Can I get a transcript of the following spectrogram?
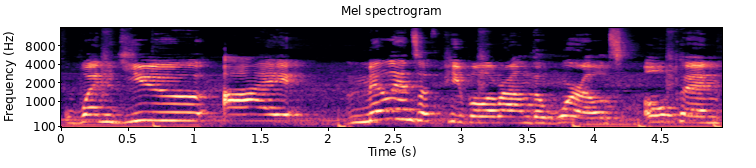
when you, I, millions of people around the world open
